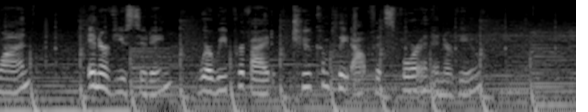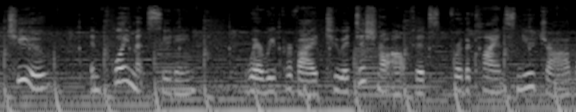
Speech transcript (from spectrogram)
One, interview suiting, where we provide two complete outfits for an interview. Two, employment suiting, where we provide two additional outfits for the client's new job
